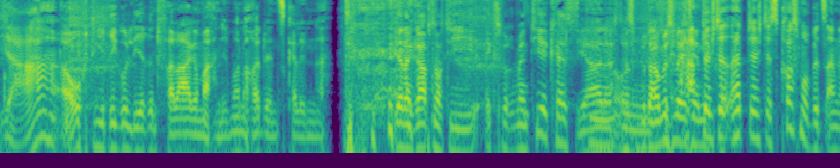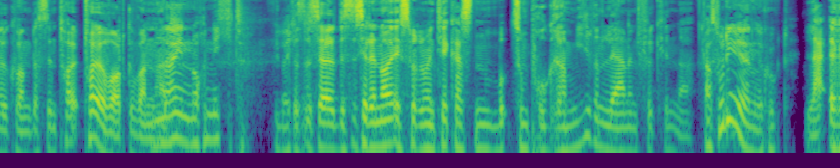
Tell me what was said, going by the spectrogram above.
Ja, auch die regulären Verlage machen immer noch Adventskalender. Ja, da gab's noch die Experimentierkästen. Ja, das, das, da müssen wir Habt ihr euch das, habt ihr euch das Cosmobits angeguckt, das den Teu Teuerwort gewonnen hat? Nein, noch nicht. Vielleicht. Das ist ja, das ist ja der neue Experimentierkasten zum Programmieren lernen für Kinder. Hast du die denn angeguckt? Äh,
